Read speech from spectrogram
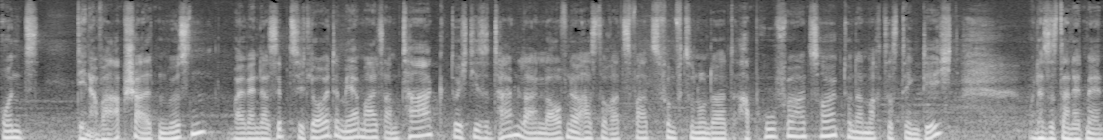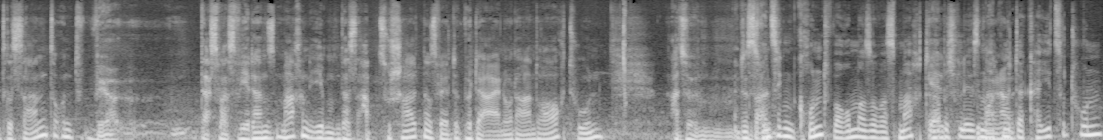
Und den haben wir abschalten müssen, weil wenn da 70 Leute mehrmals am Tag durch diese Timeline laufen, da hast du ratzfatz 1500 Abrufe erzeugt und dann macht das Ding dicht. Und das ist dann nicht mehr interessant. Und wir, das, was wir dann machen, eben das abzuschalten, das wird, wird der eine oder andere auch tun. Also das so einzige Grund, warum man sowas macht, habe ich gelesen, hat mit halt der KI zu tun,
